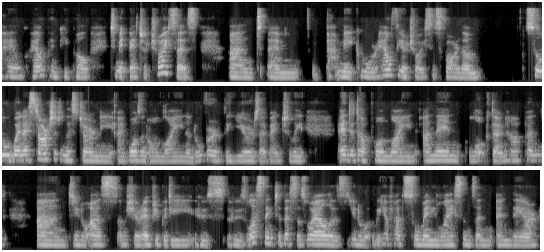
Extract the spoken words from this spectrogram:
help, helping people to make better choices and um, make more healthier choices for them. So when I started in this journey, I wasn't online, and over the years, I eventually ended up online, and then lockdown happened and you know as i'm sure everybody who's who's listening to this as well is you know we have had so many lessons in in there.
